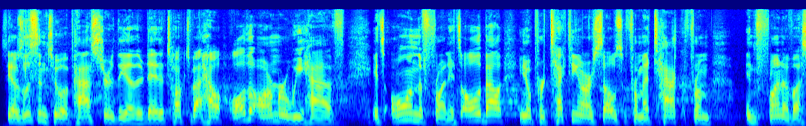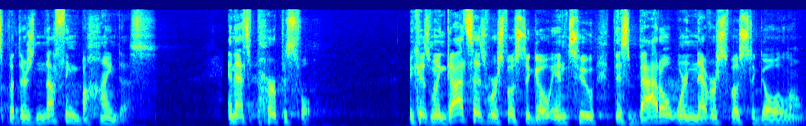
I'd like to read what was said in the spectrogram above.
See, I was listening to a pastor the other day that talked about how all the armor we have, it's all in the front. It's all about, you know, protecting ourselves from attack from in front of us, but there's nothing behind us. And that's purposeful. Because when God says we're supposed to go into this battle, we're never supposed to go alone.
